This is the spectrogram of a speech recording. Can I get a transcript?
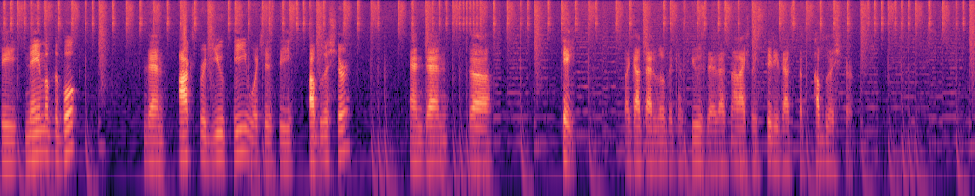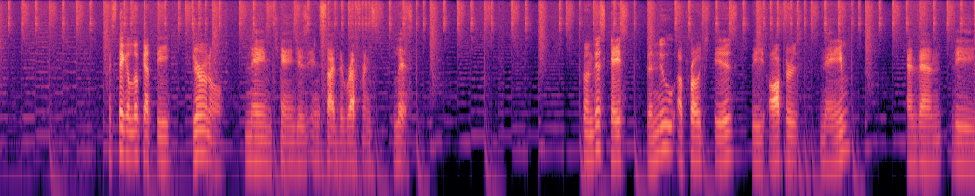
the name of the book, then Oxford UP, which is the publisher, and then the date. I got that a little bit confused there. That's not actually city, that's the publisher. Let's take a look at the journal name changes inside the reference list. So in this case, the new approach is the author's name and then the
